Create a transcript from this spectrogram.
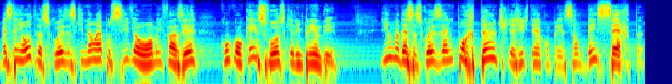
mas tem outras coisas que não é possível ao homem fazer com qualquer esforço que ele empreender. E uma dessas coisas é importante que a gente tenha a compreensão bem certa.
